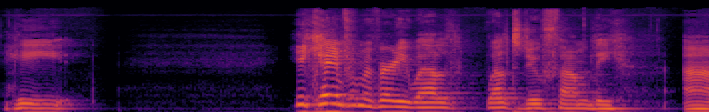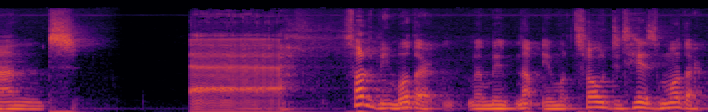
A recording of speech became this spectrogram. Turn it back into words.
He he came from a very well well to do family, and uh, so did my mother. Well, me- not my mother. So did his mother.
